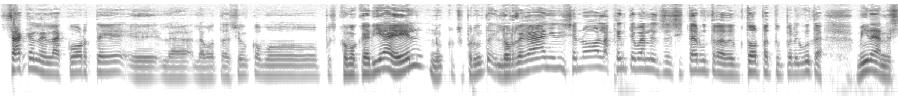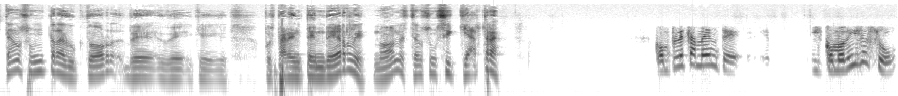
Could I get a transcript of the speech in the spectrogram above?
sacan en la corte eh, la, la votación como pues como quería él, ¿no? Con su pregunta, y los regaña y dice, no, la gente va a necesitar un traductor para tu pregunta. Mira, necesitamos un traductor de, de que, pues para entenderle, ¿no? Necesitamos un psiquiatra. completamente. Y como dices tú,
